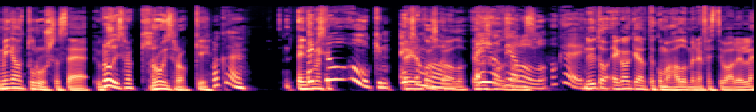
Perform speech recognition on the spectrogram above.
mikä on Turussa se? Yksi, Ruisrokki. Ruisrokki. Okei. Okay. Eikö Ensimmäistä- se ole ollutkin? Eikö Ei ole koskaan ollut. Ei, koskaan ole vielä ollut. Okei. Nyt on eka kerta, kun mä haluan mennä festivaalille.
